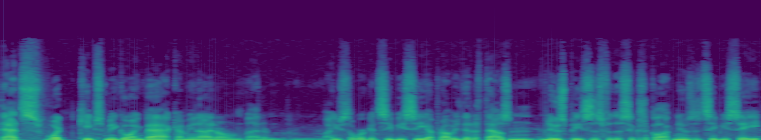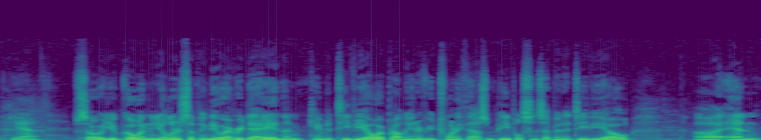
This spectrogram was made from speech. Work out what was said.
that's what keeps me going back. I mean, I don't, I don't. I used to work at CBC. I probably did a thousand news pieces for the six o'clock news at CBC. Yeah. So you go in and you learn something new every day. And then came to TVO. I probably interviewed twenty thousand people since I've been at TVO. Uh, and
